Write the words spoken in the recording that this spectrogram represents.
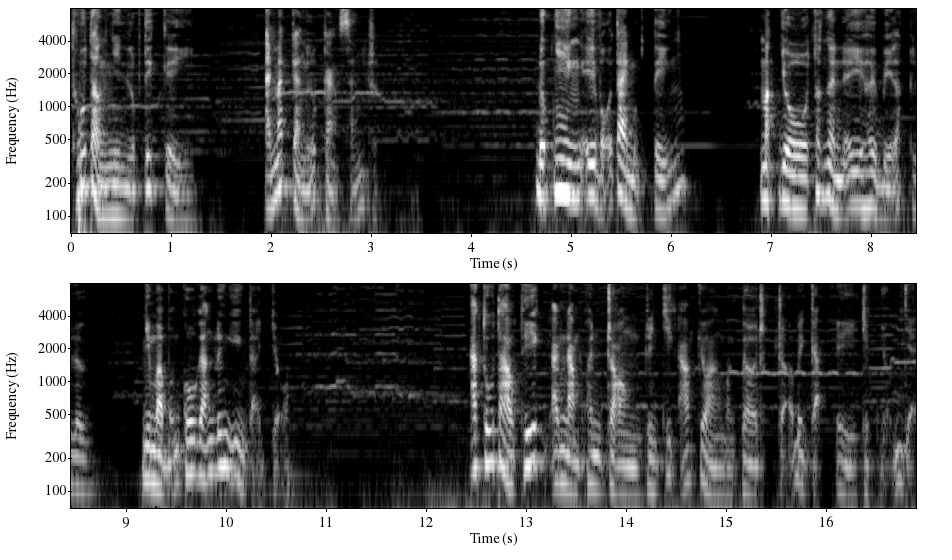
Thú thần nhìn lục tiết kỳ, Ánh mắt càng lúc càng sáng rực Đột nhiên y vỗ tay một tiếng Mặc dù thân hình y hơi bị lắc lư, Nhưng mà vẫn cố gắng đứng yên tại chỗ. Ác thú thao thiết đang nằm khoanh tròn Trên chiếc áo choàng bằng tờ rực rỡ bên cạnh y chật nhổm dậy.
